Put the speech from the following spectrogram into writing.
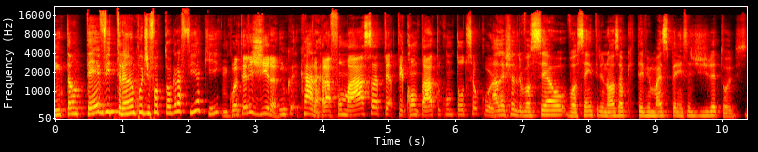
Então teve trampo de fotografia aqui. Enquanto ele gira. Enqu- Cara, É pra fumaça ter, ter contato com todo o seu corpo. Alexandre, você, é o, você entre nós é o que teve mais experiência de diretores.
